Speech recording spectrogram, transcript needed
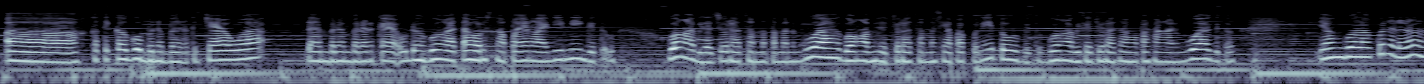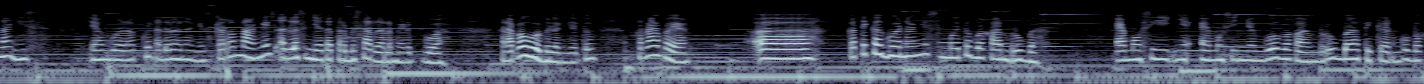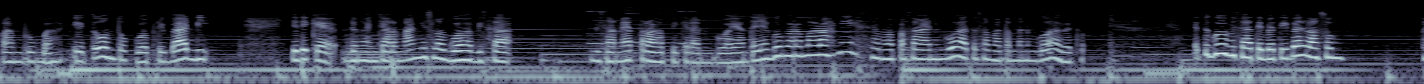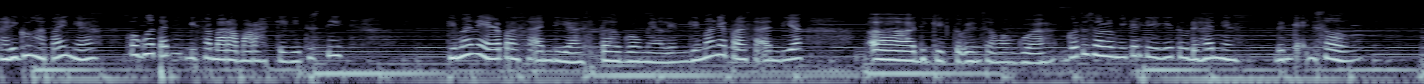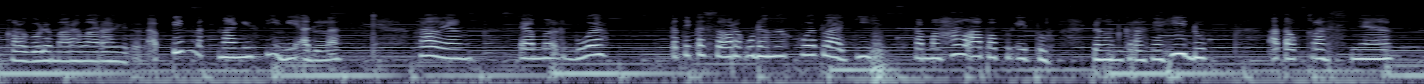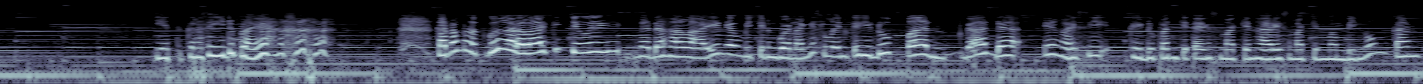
uh, ketika gue bener-bener kecewa dan bener-bener kayak udah gue nggak tahu harus ngapain lagi nih gitu. Gue nggak bisa curhat sama teman gue gue nggak bisa curhat sama siapa pun itu gitu. Gue nggak bisa curhat sama pasangan gue gitu. Yang gue lakuin adalah nangis. Yang gue lakuin adalah nangis. Karena nangis adalah senjata terbesar dalam hidup gue kenapa gue bilang gitu? Kenapa ya? Uh, ketika gue nangis semua itu bakalan berubah emosinya emosinya gue bakalan berubah pikiran gue bakalan berubah. Itu untuk gue pribadi. Jadi kayak dengan cara nangis lah gue bisa bisa netral pikiran gue yang tanya gue marah-marah nih sama pasangan gue atau sama temen gue gitu. Itu gue bisa tiba-tiba langsung tadi gue ngapain ya? Kok gue tadi bisa marah-marah kayak gitu sih? Gimana ya perasaan dia setelah gue melin gimana ya perasaan dia uh, digituin sama gue gue tuh selalu mikir kayak gitu udahannya dan kayak nyesel kalau gue udah marah-marah gitu. Tapi nangis ini adalah hal yang yang menurut gue ketika seseorang udah gak kuat lagi sama hal apa pun itu dengan kerasnya hidup atau kerasnya ya kerasnya hidup lah ya karena menurut gue gak ada lagi cuy. Gak ada hal lain yang bikin gue nangis selain kehidupan. Gak ada. Ya gak sih? Kehidupan kita yang semakin hari semakin membingungkan.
